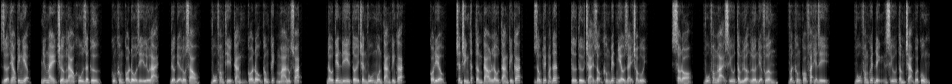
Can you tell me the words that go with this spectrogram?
Dựa theo kinh nghiệm, những này trưởng lão khu dân cư cũng không có đồ gì lưu lại, được địa đồ sau, vũ phong thì càng có độ công kích mà lục soát đầu tiên đi tới chân vũ môn tàng kinh các. Có điều, chân chính thất tầng cao lầu tàng kinh các, giống tuyết mặt đất, từ từ trải rộng không biết nhiều dạy cho bụi. Sau đó, vũ phong lại siêu tầm lượng lớn địa phương, vẫn không có phát hiện gì. Vũ phong quyết định siêu tầm trạm cuối cùng,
